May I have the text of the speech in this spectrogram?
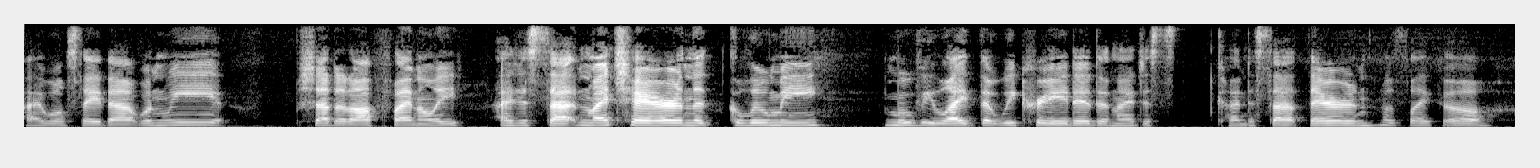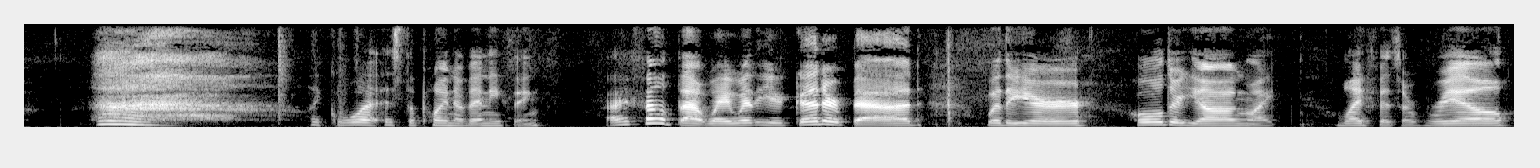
I will say that. When we shut it off finally, I just sat in my chair in the gloomy movie light that we created and I just kind of sat there and was like, oh. like, what is the point of anything? I felt that way, whether you're good or bad, whether you're old or young, like, life is a real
